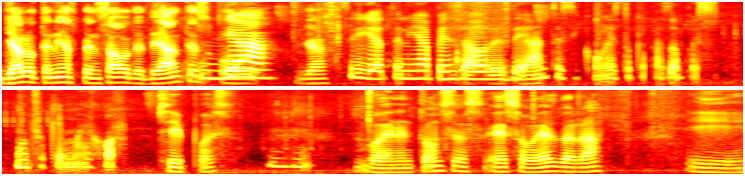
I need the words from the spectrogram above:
¿Ya lo tenías pensado desde antes? o- Ya. ya. Sí, ya tenía pensado desde antes y con esto que pasó, pues mucho que mejor. Sí, pues. Bueno, entonces eso es, ¿verdad? Y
